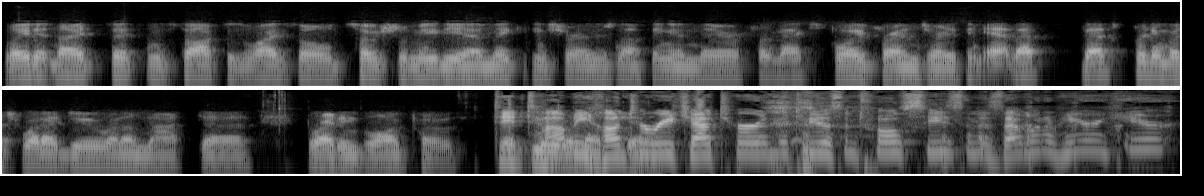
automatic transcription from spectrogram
late at night sits and stalks his wife's old social media, making sure there's nothing in there from ex-boyfriends or anything. Yeah, that's that's pretty much what I do when I'm not uh, writing blog posts. Did That's me in a Tommy Hunter nutshell. reach out to her in the 2012 season? Is that what I'm hearing here?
